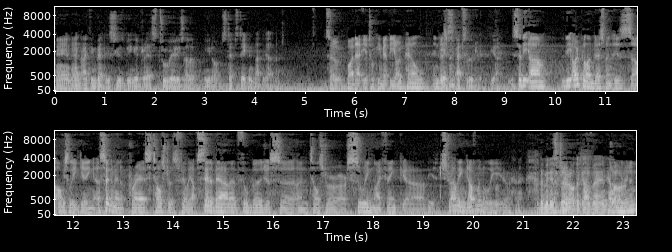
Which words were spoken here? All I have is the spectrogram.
and and I think that issue is being addressed through various other you know steps taken by the government. So by that you're talking about the Opel investment. Yes, absolutely. Yeah. So the um, the Opel investment is uh, obviously getting a certain amount of press. Telstra is fairly upset about it. Phil Burgess uh, and Telstra are suing, I think, uh, the Australian government or the uh, The minister or the government Helen or Coonan.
